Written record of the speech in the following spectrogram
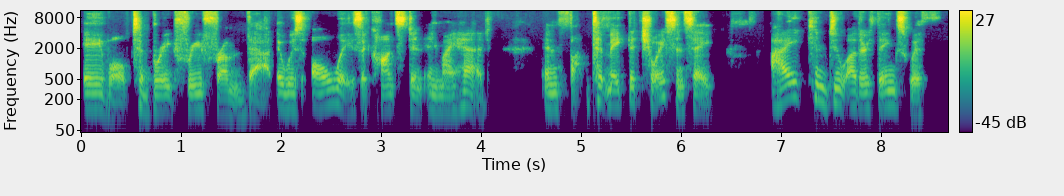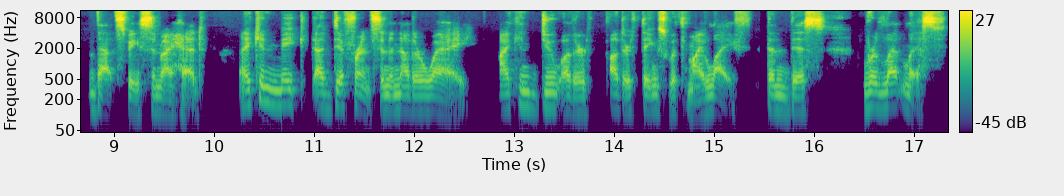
able to break free from that. It was always a constant in my head. And f- to make the choice and say, I can do other things with that space in my head. I can make a difference in another way. I can do other other things with my life than this relentless,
